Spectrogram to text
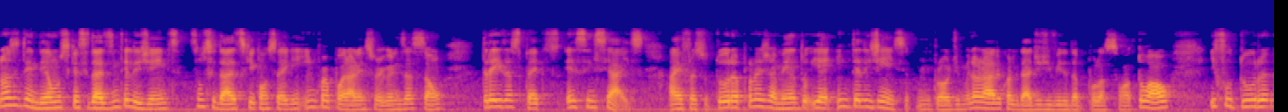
Nós entendemos que as cidades inteligentes são cidades que conseguem incorporar em sua organização três aspectos essenciais: a infraestrutura, planejamento e a inteligência, em prol de melhorar a qualidade de vida da população atual e futura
